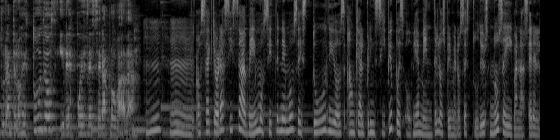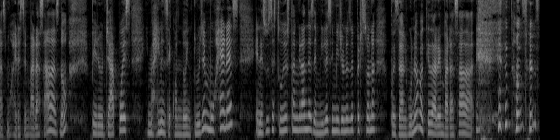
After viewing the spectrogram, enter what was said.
durante los estudios y después de ser aprobada. O sea que ahora sí sabemos, sí tenemos estudios, aunque al principio pues obviamente los primeros estudios no se iban a hacer en las mujeres embarazadas, ¿no? Pero ya pues imagínense, cuando incluyen mujeres en esos estudios tan grandes de miles y millones de personas, pues alguna va a quedar embarazada. Entonces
